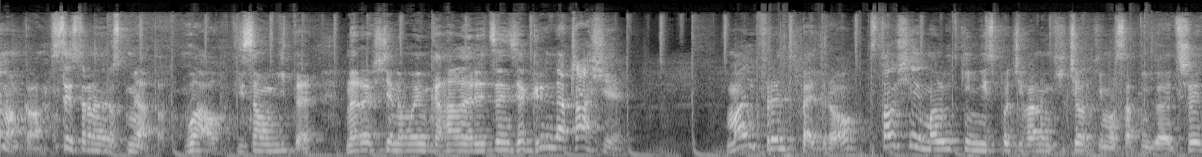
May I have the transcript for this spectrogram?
Siemanko, z tej strony Rozkmiator. Wow, niesamowite. Nareszcie na moim kanale recenzja gry na czasie. My Friend Pedro stał się malutkim, niespodziewanym hiciorkiem ostatniego E3,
